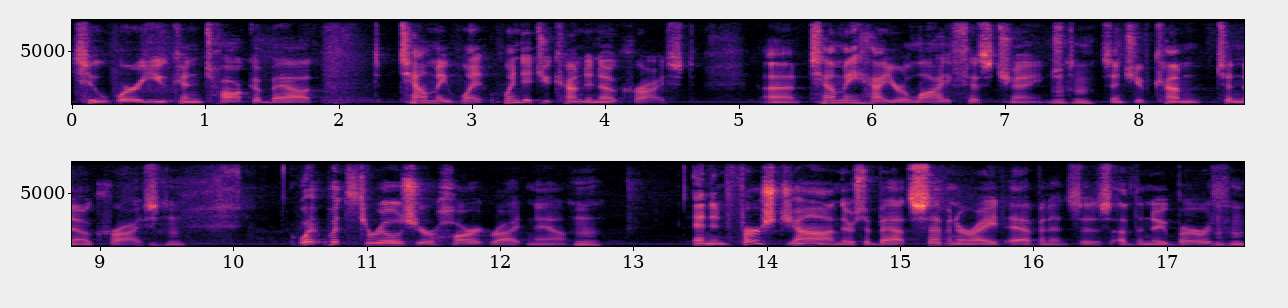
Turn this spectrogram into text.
to where you can talk about tell me when, when did you come to know Christ? Uh, tell me how your life has changed mm-hmm. since you've come to know Christ. Mm-hmm what, what thrills your heart right now? Hmm. And in First John, there's about seven or eight evidences of the new birth. Mm-hmm.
